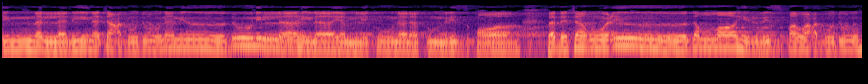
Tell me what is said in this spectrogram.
إن الذين تعبدون من دون الله لا يملكون لكم رزقا. فابتغوا عند الله الرزق واعبدوه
